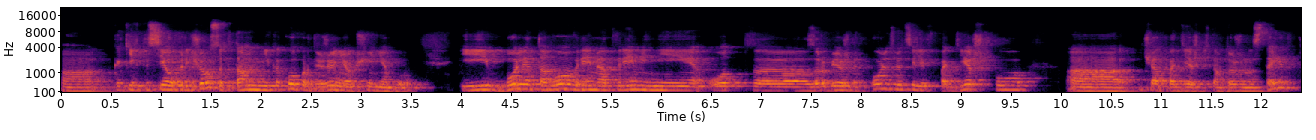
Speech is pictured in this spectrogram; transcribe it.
а, каких-то SEO-причесок, там никакого продвижения вообще не было. И более того, время от времени от э, зарубежных пользователей в поддержку а, чат поддержки там тоже у стоит,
